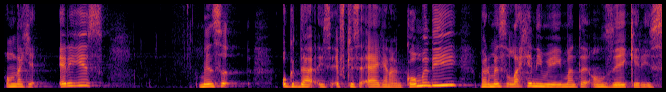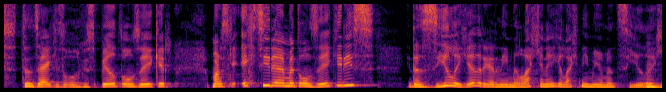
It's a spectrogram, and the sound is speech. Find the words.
Omdat je ergens... Mensen... Ook dat is even eigen aan comedy, maar mensen lachen niet met iemand die onzeker is. Tenzij je zo gespeeld onzeker. Maar als je echt ziet dat hij met onzeker is, dat is zielig. Hè? Daar ga je niet mee lachen. Hè? Je lacht niet meer met zielig.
